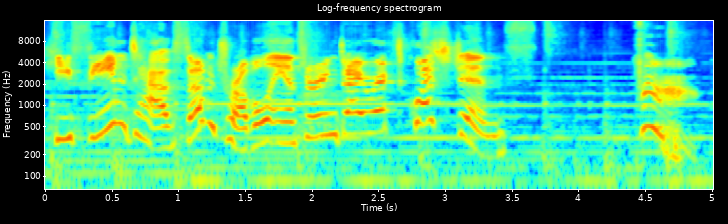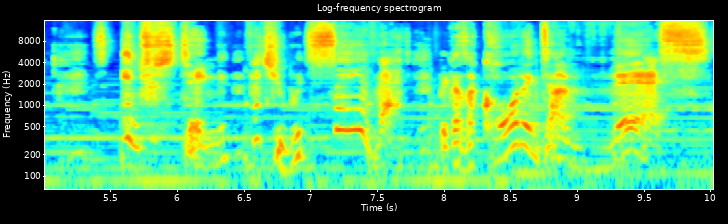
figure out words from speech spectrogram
He seemed to have some trouble answering direct questions. Hmm. It's interesting that you would say that, because according to this,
